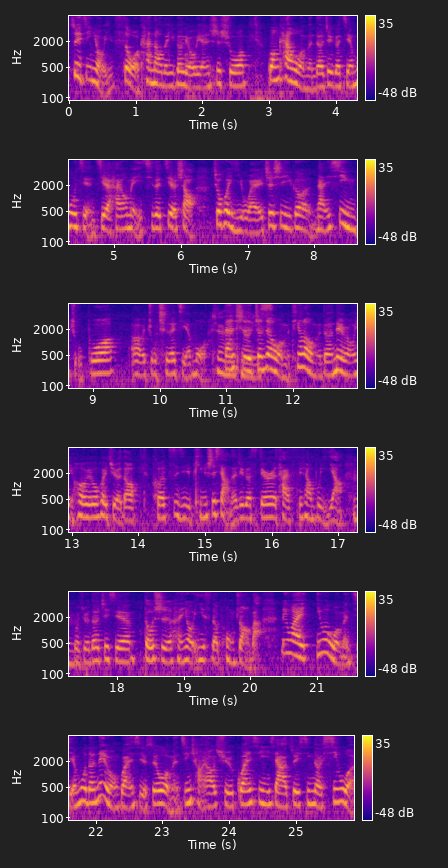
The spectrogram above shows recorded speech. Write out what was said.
最近有一次我看到的一个留言是说，光看我们的这个节目简介，还有每一期的介绍，就会以为这是一个男性主播。呃，主持的节目，但是真正我们听了我们的内容以后，又会觉得和自己平时想的这个 stereotype 非常不一样。我觉得这些都是很有意思的碰撞吧。另外，因为我们节目的内容关系，所以我们经常要去关心一下最新的新闻，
